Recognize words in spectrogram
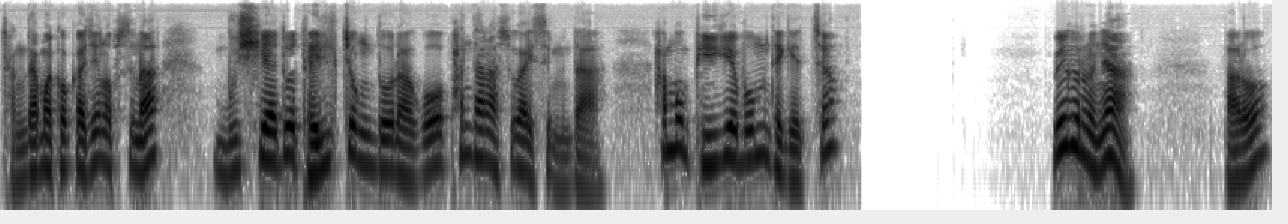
장담할 것까지는 없으나 무시해도 될 정도라고 판단할 수가 있습니다. 한번 비교해 보면 되겠죠? 왜 그러냐? 바로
